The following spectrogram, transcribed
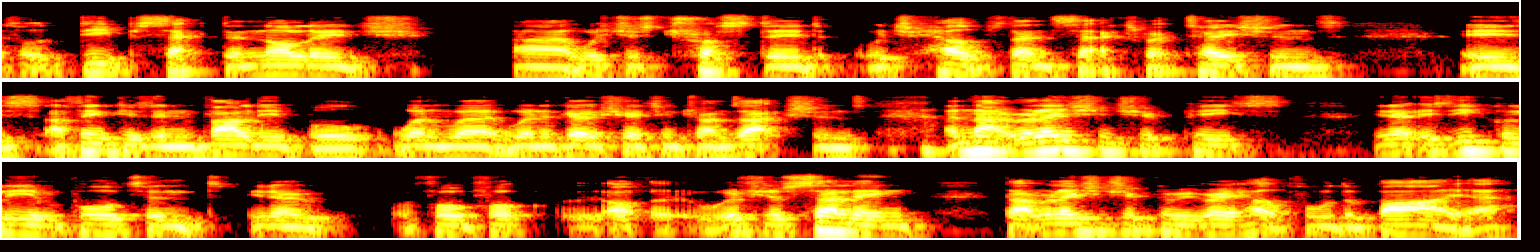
sort of deep sector knowledge, uh, which is trusted, which helps then set expectations, is I think is invaluable when we're we're negotiating transactions. And that relationship piece you know, is equally important. You know, for for uh, if you're selling, that relationship can be very helpful with the buyer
